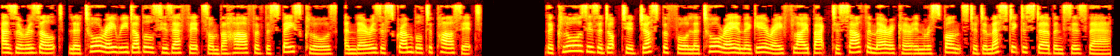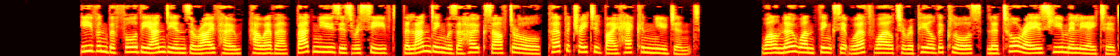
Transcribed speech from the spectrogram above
As a result, La Torre redoubles his efforts on behalf of the Space Clause, and there is a scramble to pass it. The clause is adopted just before La Torre and Aguirre fly back to South America in response to domestic disturbances there. Even before the Andeans arrive home, however, bad news is received, the landing was a hoax after all, perpetrated by Heck and Nugent. While no one thinks it worthwhile to repeal the clause, La Torre is humiliated.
